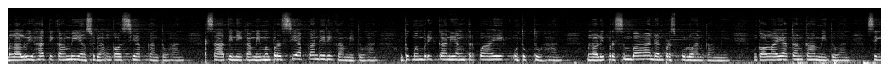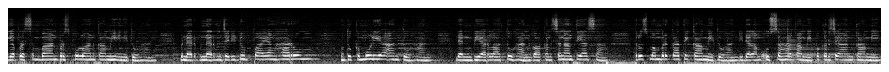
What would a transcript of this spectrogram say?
melalui hati kami yang sudah Engkau siapkan Tuhan. Saat ini kami mempersiapkan diri kami Tuhan untuk memberikan yang terbaik untuk Tuhan melalui persembahan dan persepuluhan kami. Engkau layakkan kami Tuhan, sehingga persembahan persepuluhan kami ini Tuhan benar-benar menjadi dupa yang harum untuk kemuliaan Tuhan dan biarlah Tuhan Kau akan senantiasa terus memberkati kami Tuhan di dalam usaha kami, pekerjaan kami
